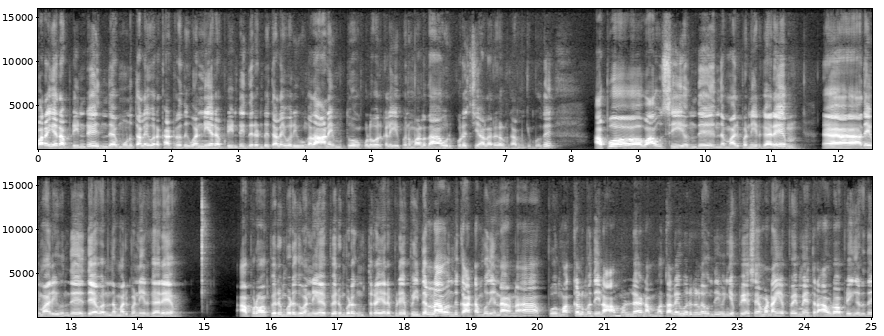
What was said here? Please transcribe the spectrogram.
பறையர் அப்படின்ட்டு இந்த மூணு தலைவரை காட்டுறது வன்னியர் அப்படின்ட்டு இந்த ரெண்டு தலைவர் இவங்க தான் ஆணைமுத்துவம் புலவர் கலையை பெருமாள் தான் ஒரு புரட்சியாளர்கள் காமிக்கும்போது அப்போது வாவுசி வந்து இந்த மாதிரி பண்ணியிருக்காரு. அதே மாதிரி வந்து தேவர் இந்த மாதிரி பண்ணியிருக்காரு. அப்புறம் பெரும்படுகு வன்னிய பெரும்படுகு முத்திரையர் இப்படி. இப்போ இதெல்லாம் வந்து காட்டும்போது என்ன இப்போ மக்கள் மத்தியில் ஆமல்ல நம்ம தலைவர்களை வந்து இவங்க பேசவே மாட்டாங்க. எப்பயுமே திராவிடம் அப்படிங்கிறது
